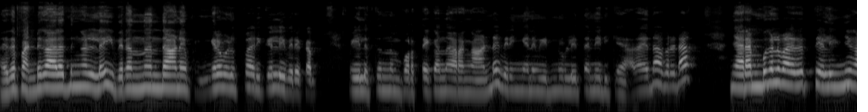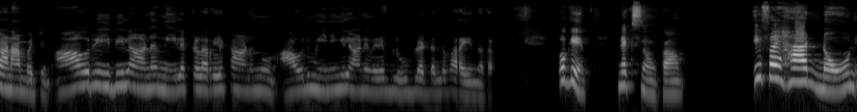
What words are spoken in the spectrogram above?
അതായത് പണ്ട് കാലങ്ങളിൽ ഇവരൊന്നും എന്താണ്? ഭയങ്കര വെളുപ്പായിരിക്കുമല്ലോ ഇവരൊക്കെ. വെയിലത്തൊന്നും പുറത്തേക്കൊന്നും ഇറങ്ങാണ്ട് ഇവരിങ്ങനെ ഉള്ളിൽ തന്നെ ഇരിക്കുക. അതായത് അവരുടെ ഞരമ്പുകൾ വളരെ തെളിഞ്ഞു കാണാൻ പറ്റും. ആ ഒരു രീതിയിലാണ് നീല കളറിൽ കാണുന്നു. ആ ഒരു മീനിങ്ങിലാണ് ഇവരെ ബ്ലൂ ബ്ലഡ് എന്ന് പറയുന്നത്. ഓക്കെ നെക്സ്റ്റ് നോക്കാം. If I had known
